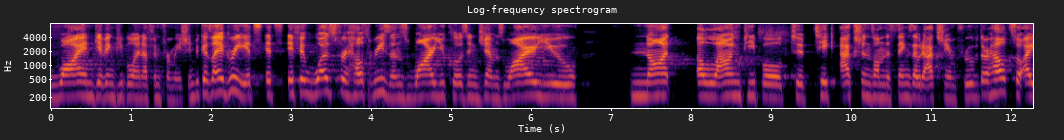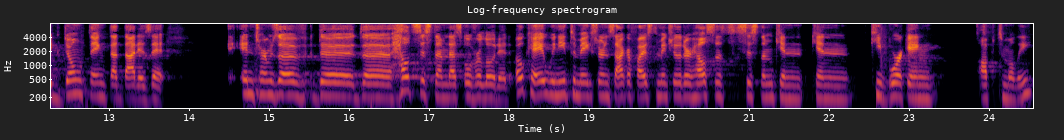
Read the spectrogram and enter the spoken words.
why and giving people enough information. Because I agree, it's it's if it was for health reasons, why are you closing gyms? Why are you not allowing people to take actions on the things that would actually improve their health? So I don't think that that is it in terms of the the health system that's overloaded okay we need to make certain sacrifice to make sure that our health system can can keep working optimally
